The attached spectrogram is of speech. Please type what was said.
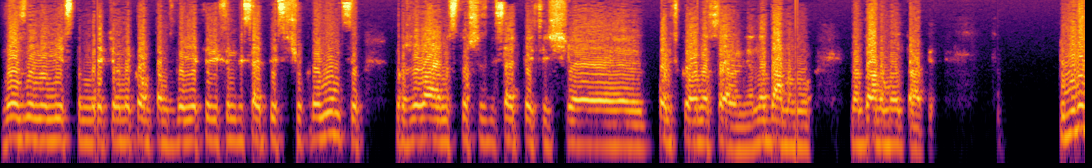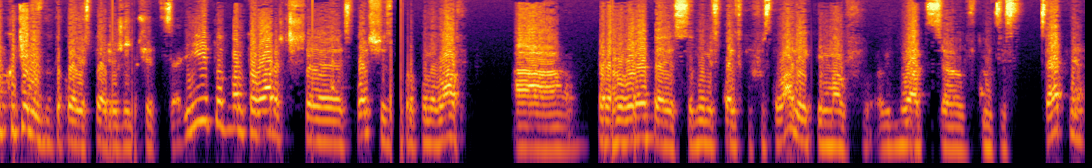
визнано містом рятівником, там здається 80 тисяч українців, проживає на 160 тисяч е, польського населення на даному, на даному етапі. Тому нам хотілося до такої історії долучитися. І тут нам товариш е, з Польщі запропонував а, переговорити з одним із польських фестивалів, який мав відбуватися в кінці серпня,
